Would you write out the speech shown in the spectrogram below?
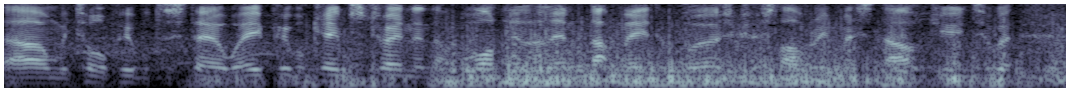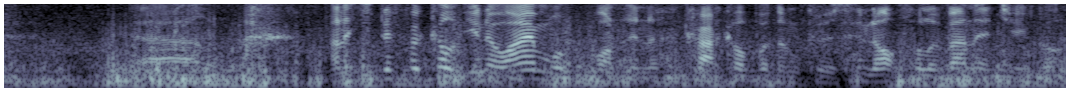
Um, we told people to stay away. People came to training that wanted, and then that made it worse. Chris Lavery missed out due to it. Um, and it's difficult, you know. I'm wanting to crack up at them because they're not full of energy, but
